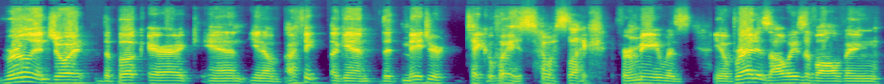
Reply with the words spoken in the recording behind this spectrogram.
really enjoyed the book, Eric, and you know I think again the major takeaways I was like for me was you know bread is always evolving,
